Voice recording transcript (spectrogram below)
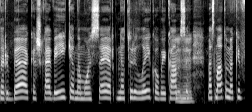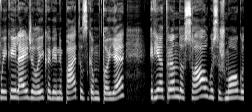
darbe, kažką veikia namuose ir neturi laiko vaikams. Mhm. Ir mes matome, kaip vaikai leidžia laiką vieni patys gamtoje ir jie atranda suaugusių žmogų,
